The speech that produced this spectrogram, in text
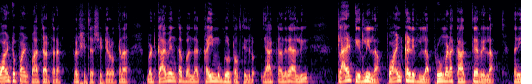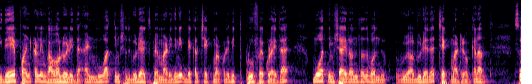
ಪಾಯಿಂಟ್ ಟು ಪಾಯಿಂಟ್ ಮಾತಾಡ್ತಾರೆ ರಕ್ಷಿತಾ ಶೆಟ್ಟಿ ಅವ್ರು ಓಕೆನಾ ಬಟ್ ಕಾವ್ಯ ಅಂತ ಬಂದಾಗ ಕೈ ಮುಗ್ದೊಟ್ಟು ಹೋಗ್ತಿದ್ರು ಯಾಕಂದರೆ ಅಲ್ಲಿ ಕ್ಲಾರಿಟಿ ಇರಲಿಲ್ಲ ಪಾಯಿಂಟ್ಗಳಿರಲಿಲ್ಲ ಪ್ರೂವ್ ಮಾಡೋಕೆ ಆಗ್ತಾ ಇರಲಿಲ್ಲ. ನಾನು ಇದೇ ಪಾಯಿಂಟ್ಗಳು ನಿಮ್ಗೆ ಅವಾಗಲೂ ಹೇಳಿದ್ದೆ. ಆ್ಯಂಡ್ ಮೂವತ್ತು ನಿಮಿಷದ ವೀಡಿಯೋ ಎಕ್ಸ್ಪ್ಲೇನ್ ಮಾಡಿದ್ದೀನಿ ಬೇಕಾದ್ರೆ ಚೆಕ್ ಮಾಡ್ಕೊಳ್ಳಿ. ವಿತ್ ಪ್ರೂಫೇ ಕೂಡ ಇದೆ. ಮೂವತ್ತು ನಿಮಿಷ ಇರೋಂಥದ್ದು ಒಂದು ವೀಡಿಯೋ ಇದೆ. ಚೆಕ್ ಮಾಡಿರಿ ಓಕೆನಾ ಸೊ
